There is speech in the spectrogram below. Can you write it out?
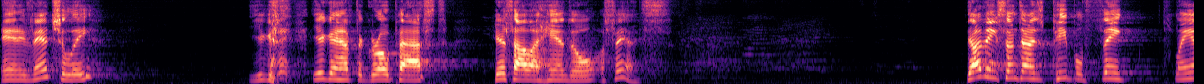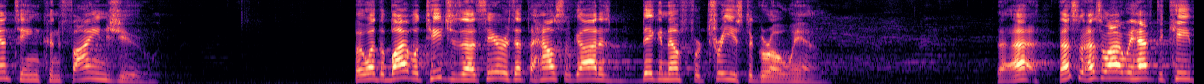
And eventually, you're going you're to have to grow past here's how I handle offense. Yeah, I think sometimes people think planting confines you. But what the Bible teaches us here is that the house of God is big enough for trees to grow in. That, that's, that's why we have to keep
